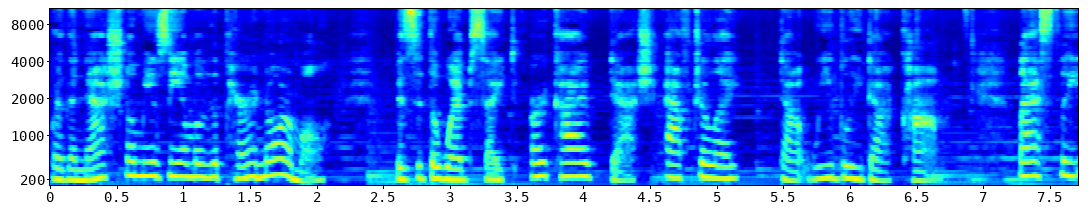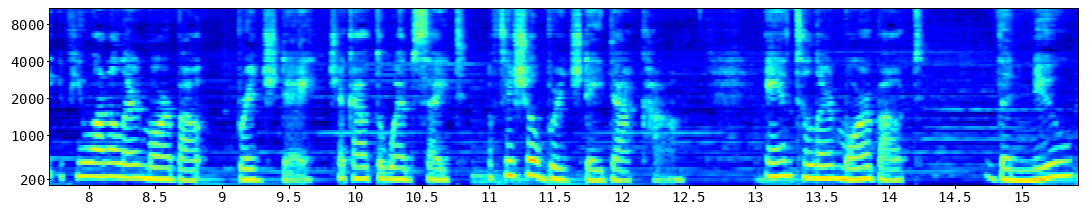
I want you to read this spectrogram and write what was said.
or the National Museum of the Paranormal. Visit the website archive-afterlife.weebly.com. Lastly, if you want to learn more about Bridge Day, check out the website officialbridgeday.com. And to learn more about the New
